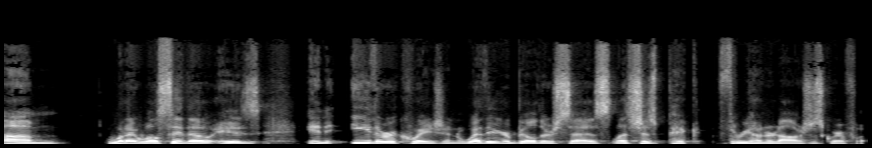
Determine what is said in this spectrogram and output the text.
Um what I will say though is in either equation, whether your builder says, let's just pick $300 a square foot,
